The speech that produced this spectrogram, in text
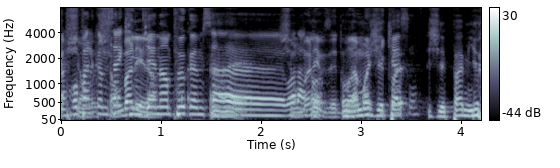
Ah, propales comme ça qui me viennent un peu comme ça. Ouais. euh, Je suis voilà, emballé, vous êtes vraiment moi, j'ai pas, hein. j'ai pas mieux.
